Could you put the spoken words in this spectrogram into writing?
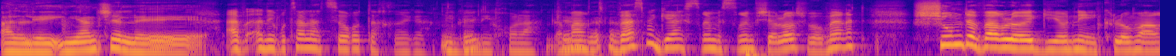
על עניין של... אה, אבל אני רוצה לעצור אותך רגע, אם אוקיי. אני יכולה. כן, אמרת, בטח. ואז מגיעה 2023 ואומרת, שום דבר לא הגיוני. כלומר,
